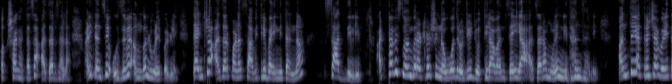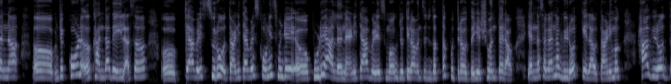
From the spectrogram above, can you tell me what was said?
पक्षाघाताचा आजार झाला आणि त्यांचे उजवे अंग लुळे पडले. त्यांच्या आजारपणात सावित्रीबाईंनी त्यांना साथ दिली. अठ्ठावीस नोव्हेंबर अठराशे नव्वद रोजी ज्योतिरावांचे या आजारामुळे निधन झाले. अंत्ययात्रेच्या वेळी त्यांना म्हणजे कोण खांदा देईल असं त्यावेळेस सुरू होतं आणि त्यावेळेस कोणीच म्हणजे पुढे आलं नाही. आणि त्यावेळेस मग ज्योतिरावांचं जे दत्तक पुत्र होतं यशवंतराव यांना सगळ्यांना विरोध केला होता. आणि मग हा विरोध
